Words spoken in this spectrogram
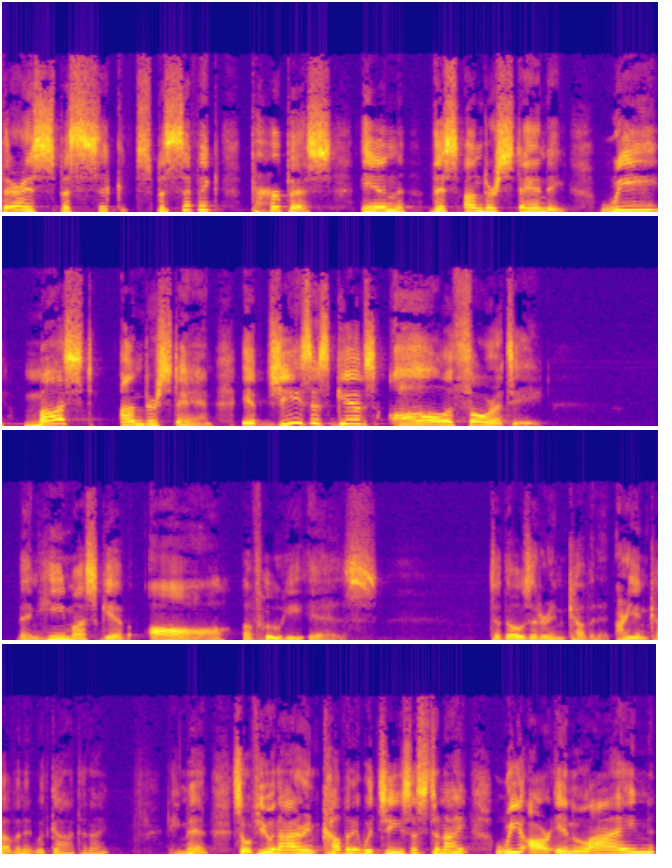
There is specific, specific purpose in this understanding. We must understand if Jesus gives all authority, then he must give all of who he is. to those that are in covenant. Are you in covenant with God tonight? Amen. So if you and I are in covenant with Jesus tonight, we are in line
